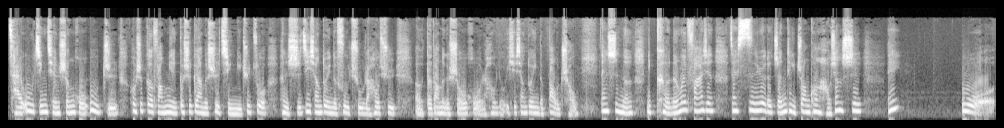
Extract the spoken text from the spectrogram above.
财务、金钱、生活、物质，或是各方面各式各样的事情，你去做很实际相对应的付出，然后去呃得到那个收获，然后有一些相对应的报酬。但是呢，你可能会发现，在四月的整体状况好像是，哎，我。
